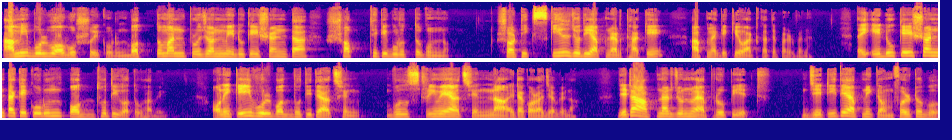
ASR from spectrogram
আমি বলব অবশ্যই করুন। বর্তমান প্রজন্মে এডুকেশনটা সব থেকে গুরুত্বপূর্ণ। সঠিক স্কিল যদি আপনার থাকে, আপনাকে কেউ আটকাতে পারবে না। তাই এডুকেশনটাকে করুন পদ্ধতিগতভাবে। অনেকেই ভুল পদ্ধতিতে আছেন, ভুল স্ট্রিমে আছেন, না, এটা করা যাবে না। যেটা আপনার জন্য অ্যাপ্রোপ্রিয়েট যেটিতে আপনি কমফোর্টেবল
